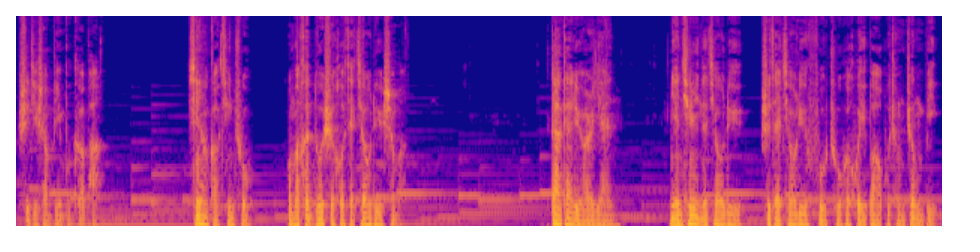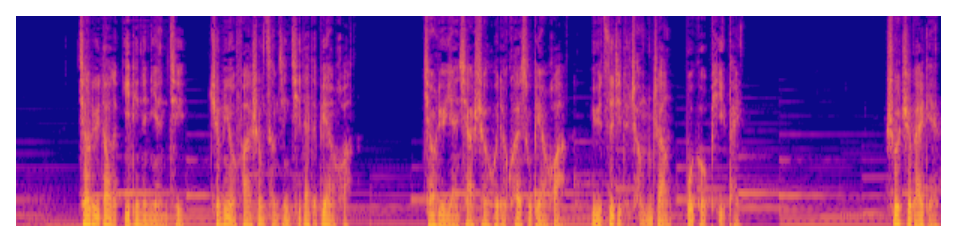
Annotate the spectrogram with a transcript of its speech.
实际上并不可怕。先要搞清楚，我们很多时候在焦虑什么。大概率而言，年轻人的焦虑是在焦虑付出和回报不成正比，焦虑到了一定的年纪却没有发生曾经期待的变化，焦虑眼下社会的快速变化与自己的成长不够匹配。说直白点，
